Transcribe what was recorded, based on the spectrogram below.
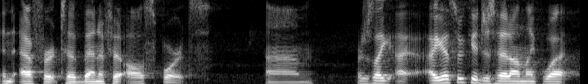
an effort to benefit all sports? Um, or just like I, I guess we could just hit on like what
